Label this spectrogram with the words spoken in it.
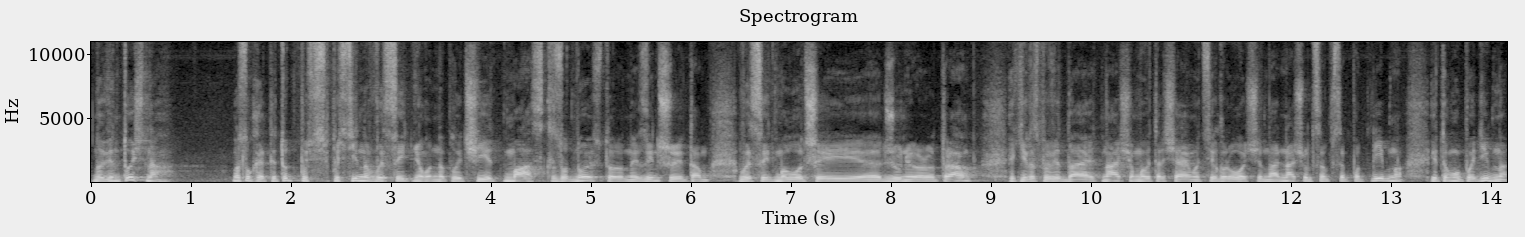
ну він точно. Ну слухайте, тут постійно висить нього на плечі маск з одної сторони, з іншої там висить молодший е, Джуніор Трамп, які розповідають, на що ми витрачаємо ці гроші, на, на що це все потрібно і тому подібне.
